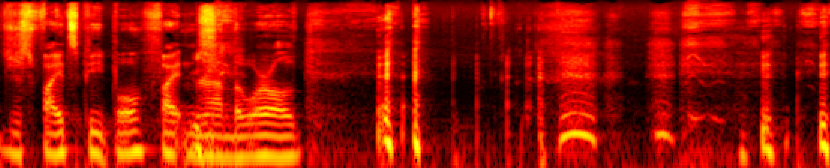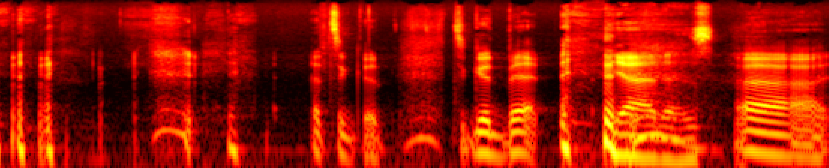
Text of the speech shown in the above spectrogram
just fights people fighting around the world. That's a good. It's a good bit. Yeah, it is. Uh,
